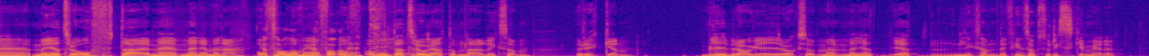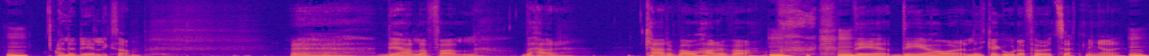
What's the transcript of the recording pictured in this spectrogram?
Eh, Men jag tror ofta, men, men jag menar, Jag talar om of- erfarenhet. of- ofta tror jag att de där liksom rycken blir bra grejer också. Men, men jag, jag, liksom, det finns också risker med det. Mm. Eller det är liksom, eh, det är i alla fall det här karva och harva. Mm. Mm. Det, det har lika goda förutsättningar Mm.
